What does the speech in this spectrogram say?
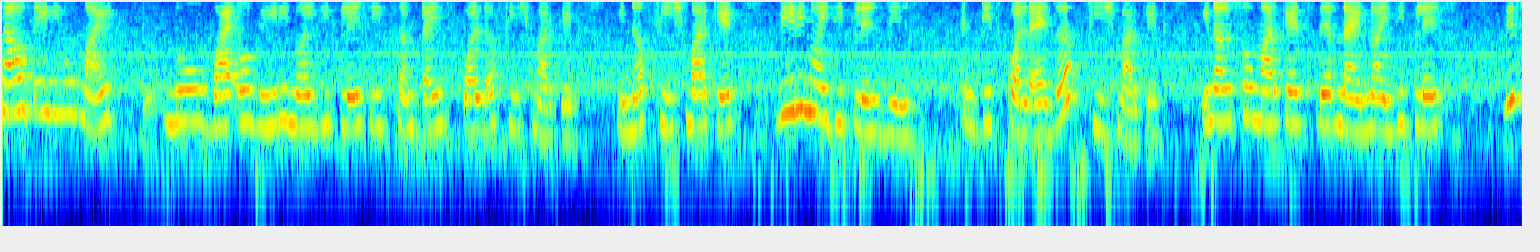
have then you might know why a very noisy place is sometimes called a fish market. In a fish market very noisy place this and it is called as a fish market in also market there noisy place this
